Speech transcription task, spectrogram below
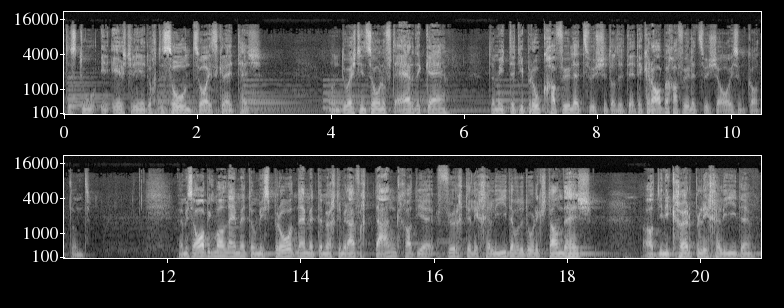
dass du in erster Linie durch den Sohn zu uns geredet hast. Und du hast deinen Sohn auf die Erde gegeben, damit er die Brücke füllen zwischen, oder den Graben kann füllen zwischen uns und Gott. Und wenn wir das Abendmahl nehmen und wir Brot nehmen, dann möchten wir einfach denken an die fürchterlichen Leiden, die du durchgestanden hast, an deine körperlichen Leiden,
